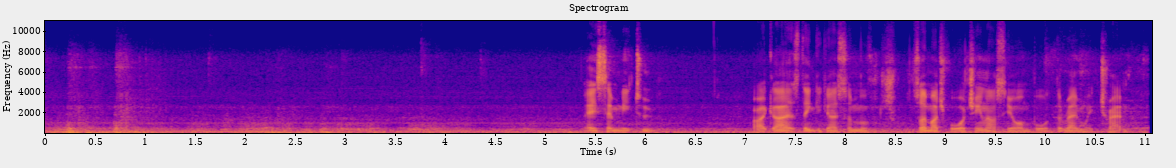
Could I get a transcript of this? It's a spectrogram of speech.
A72. Alright guys, thank you guys so much, so much for watching, and I'll see you on board the Randwick tram.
